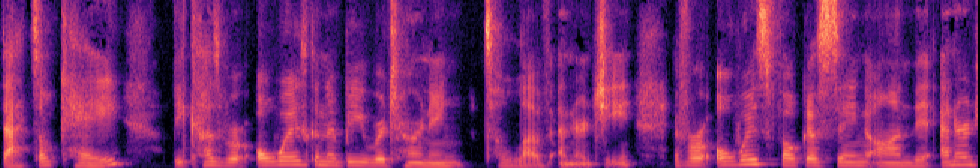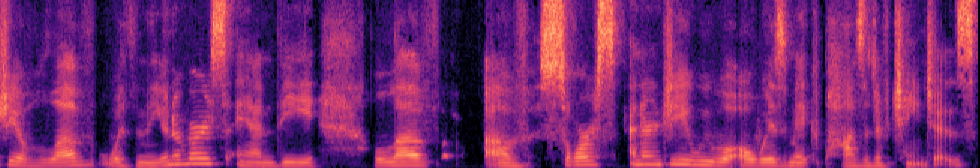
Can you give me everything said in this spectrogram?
that's okay because we're always going to be returning to love energy. If we're always focusing on the energy of love within the universe and the love of source energy, we will always make positive changes.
